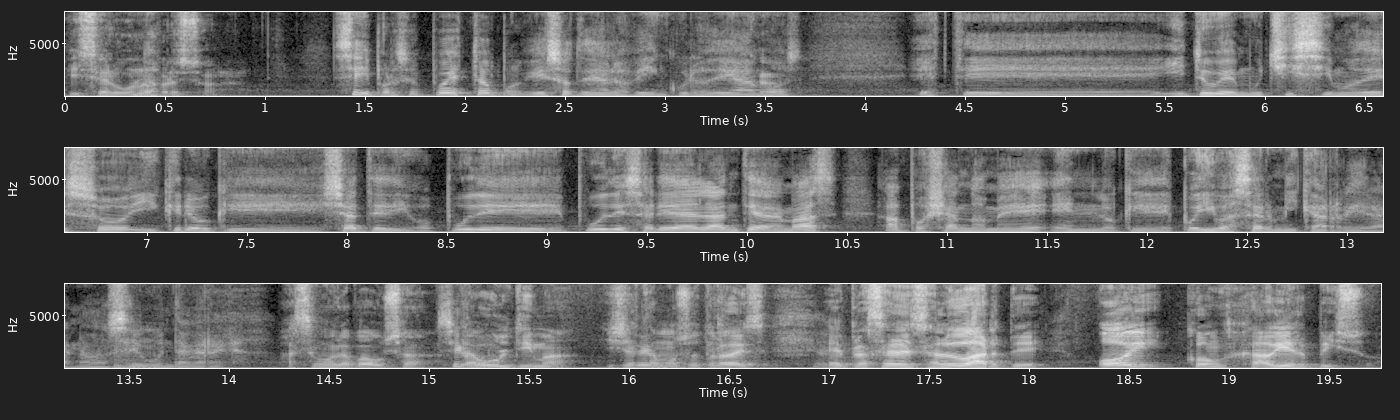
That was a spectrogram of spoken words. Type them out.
Y ser buena persona. Sí, por supuesto, porque eso te da los vínculos, digamos. Este, y tuve muchísimo de eso y creo que, ya te digo, pude, pude salir adelante, además apoyándome en lo que después iba a ser mi carrera, ¿no? Segunda carrera. Hacemos la pausa, Sí, la cómo. última, y ya Sí, estamos otra vez. El placer de saludarte. Hoy con Javier Piso.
